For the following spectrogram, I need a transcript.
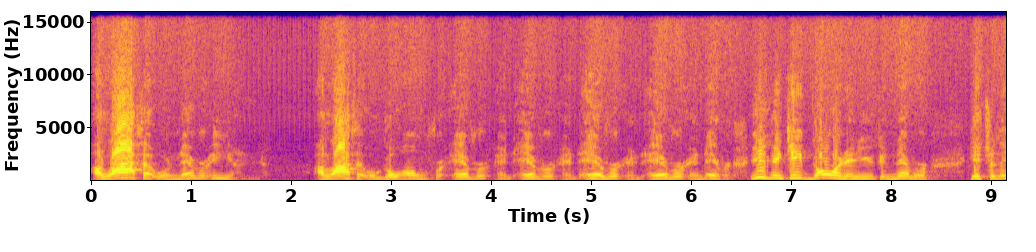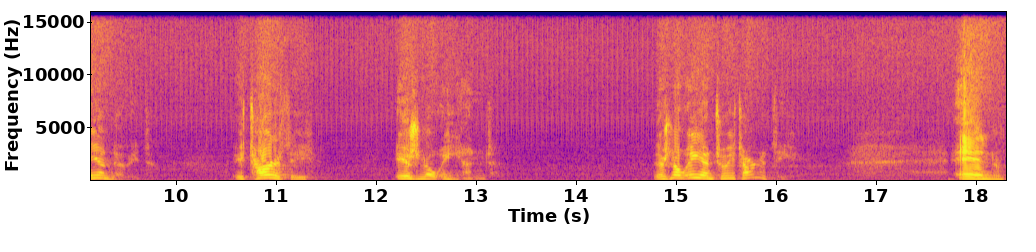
A life that will never end. A life that will go on forever and ever and ever and ever and ever. You can keep going and you can never get to the end of it. Eternity is no end. There's no end to eternity. And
